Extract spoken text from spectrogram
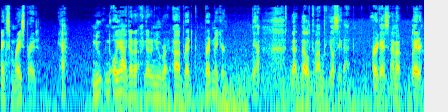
make some rice bread. Yeah. New. Oh yeah, I got a I got a new uh, bread bread maker. Yeah, that that'll come up. You'll see that. All right, guys. I'm out later.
